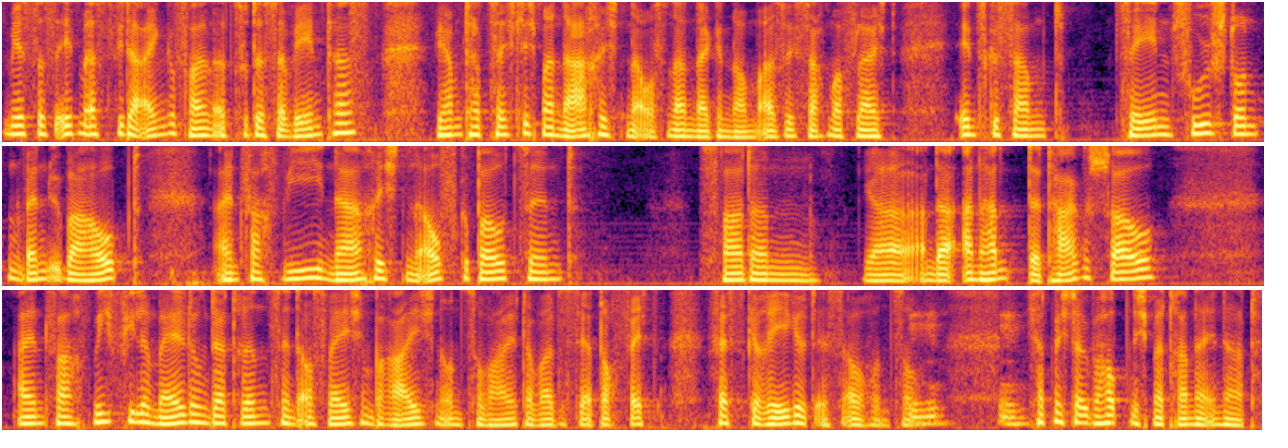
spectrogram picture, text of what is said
mir ist das eben erst wieder eingefallen, als du das erwähnt hast. Wir haben tatsächlich mal Nachrichten auseinandergenommen. Also ich sag mal vielleicht insgesamt zehn Schulstunden, wenn überhaupt, einfach wie Nachrichten aufgebaut sind. Es war dann ja an der, anhand der Tagesschau einfach, wie viele Meldungen da drin sind, aus welchen Bereichen und so weiter, weil das ja doch fest, fest geregelt ist auch und so. Mhm. Mhm. Ich hatte mich da überhaupt nicht mehr dran erinnert.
